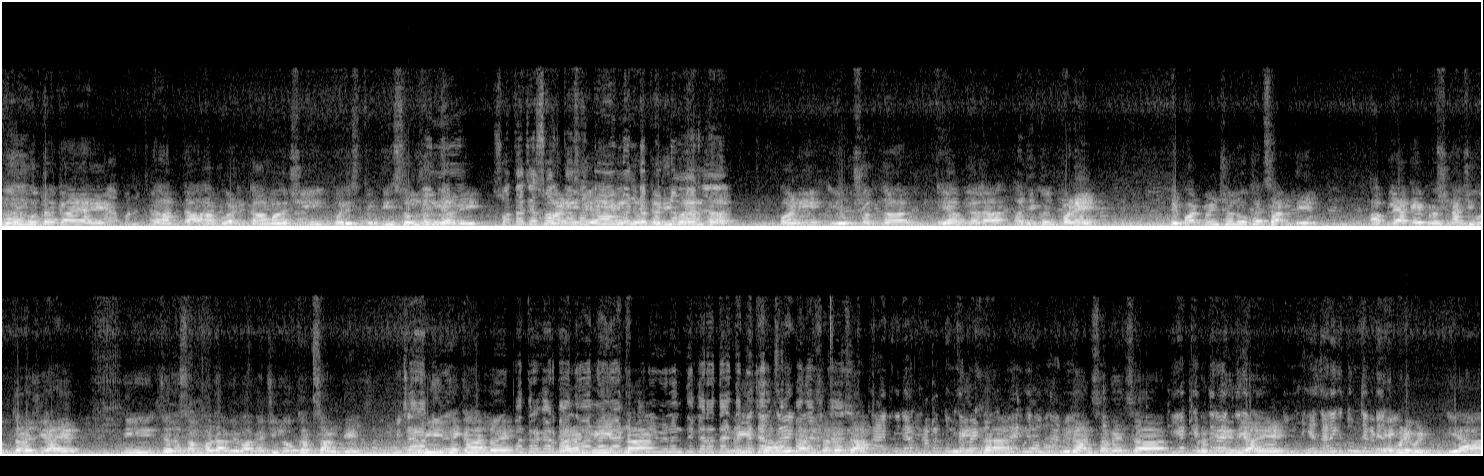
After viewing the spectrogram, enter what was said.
मूळ मुद्दा काय आहे? तर आता आपण कामाची परिस्थिती समजून घ्यावी. स्वतःच्या पाणी जे स्वार्थासाठी आहे ते मंडप कधीपर्यंत. पाणी येऊ शकतं हे आपल्याला अधिकृतपणे डिपार्टमेंटचे लोकच सांगतील. आपल्या काही प्रश्नाची उत्तरं जी आहेत ती जलसंपदा विभागाची लोकच सांगतील. मी इथे का आलोय? कारण मी इथला मी इथला विधानसभेचा मी इथला विधानसभेचा प्रतिनिधी आहे. हे एक मिनिट. या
